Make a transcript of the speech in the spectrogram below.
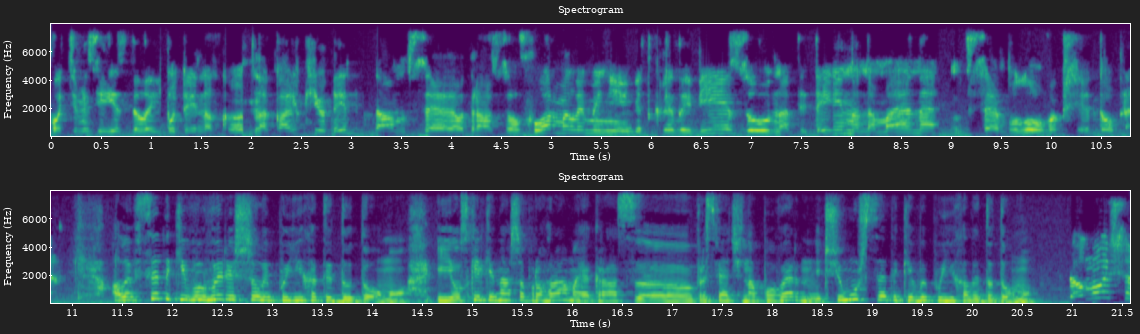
Потім з'їздили в будинок на Калькі один. Там все одразу оформили мені, відкрили візу на дитину, на мене. Все було взагалі добре. Але все-таки ви вирішили поїхати додому. І оскільки наша програма якраз е, присвячена поверненню, чому ж все-таки ви поїхали додому? Тому що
